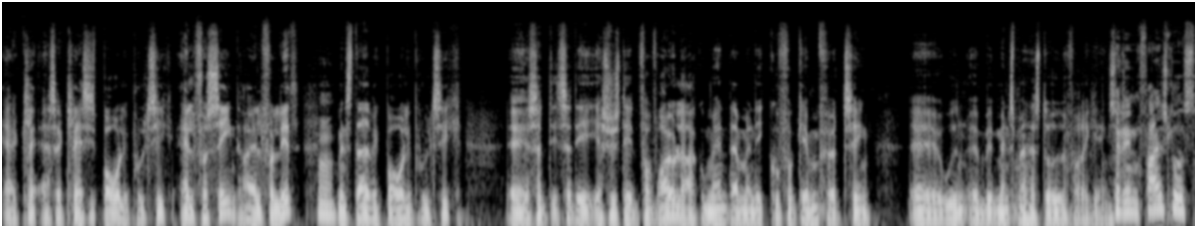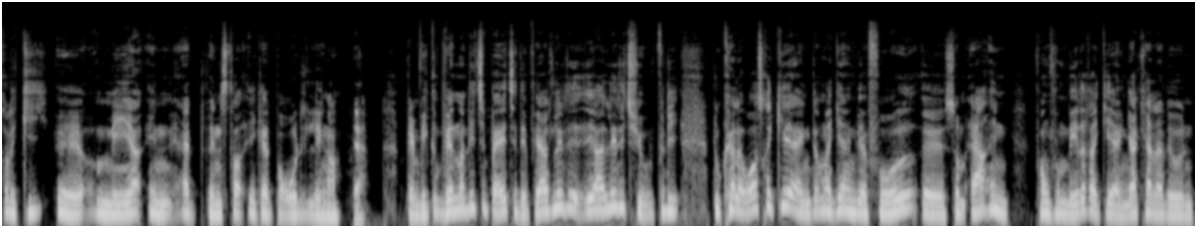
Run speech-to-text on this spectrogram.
er kla- altså klassisk borgerlig politik. Alt for sent og alt for lidt, Mm. men stadigvæk borgerlig politik. Øh, så det, så det, jeg synes, det er et forvrøvlet argument, at man ikke kunne få gennemført ting, øh, uden, øh, mens man har stået uden for regeringen. Så det er en fejlslået strategi øh, mere, end at Venstre ikke er borgerligt længere? Ja. Okay, vi vender lige tilbage til det, for jeg er lidt, jeg er lidt i tvivl, fordi du kalder jo også regeringen, den regering, vi har fået, øh, som er en form for midterregering. Jeg kalder det jo en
